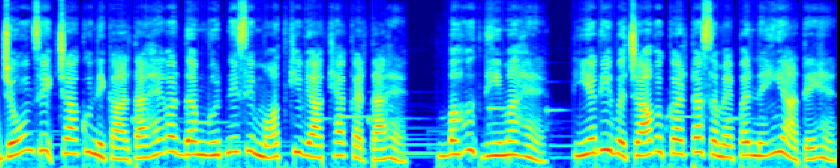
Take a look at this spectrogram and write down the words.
जोन्स एक चाकू निकालता है और दम घुटने से मौत की व्याख्या करता है। बहुत धीमा है। यदि बचावकर्ता समय पर नहीं आते हैं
